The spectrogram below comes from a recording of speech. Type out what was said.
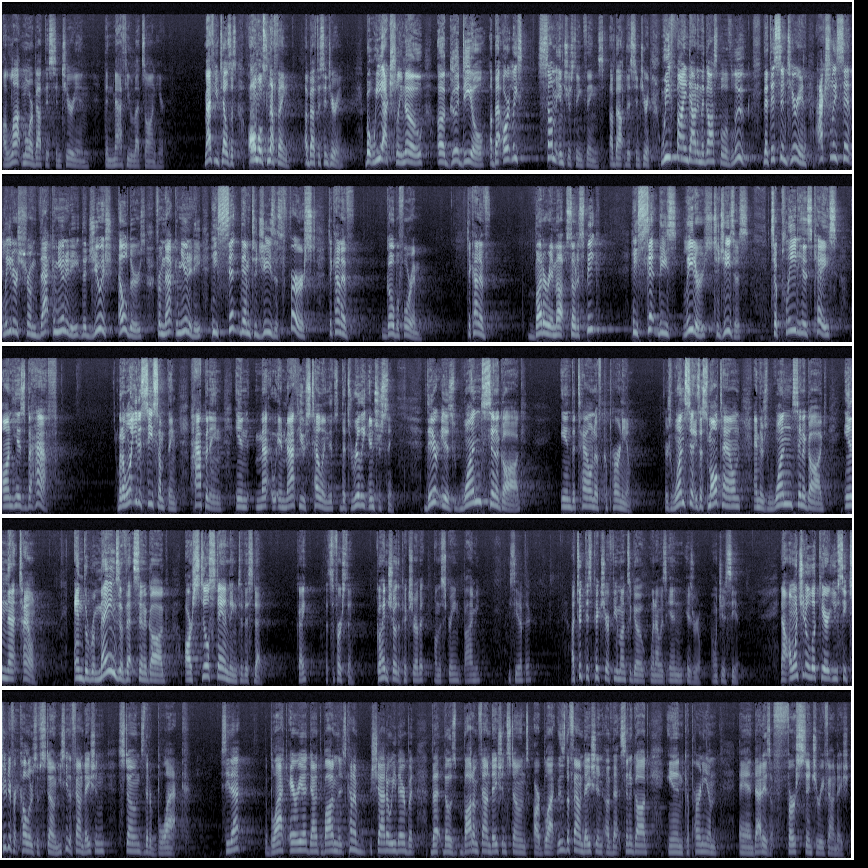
a lot more about this centurion than Matthew lets on here. Matthew tells us almost nothing about the centurion, but we actually know a good deal about, or at least some interesting things about this centurion. We find out in the Gospel of Luke that this centurion actually sent leaders from that community, the Jewish elders from that community, he sent them to Jesus first to kind of go before him, to kind of butter him up, so to speak. He sent these leaders to Jesus to plead his case on his behalf. But I want you to see something happening in, Ma- in Matthew's telling that's, that's really interesting. There is one synagogue in the town of Capernaum. There's one, it's a small town, and there's one synagogue in that town. And the remains of that synagogue are still standing to this day. Okay? That's the first thing. Go ahead and show the picture of it on the screen behind me. You see it up there? I took this picture a few months ago when I was in Israel. I want you to see it. Now, I want you to look here. You see two different colors of stone. You see the foundation stones that are black. You See that? The black area down at the bottom, it's kind of shadowy there, but that, those bottom foundation stones are black. This is the foundation of that synagogue in Capernaum, and that is a first century foundation.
